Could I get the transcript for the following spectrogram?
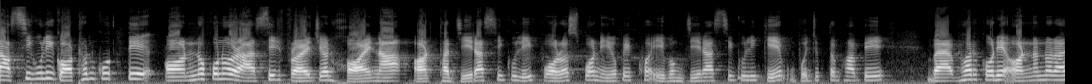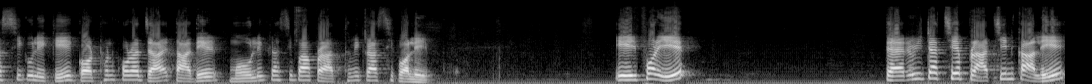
রাশিগুলি গঠন করতে অন্য কোনো রাশির প্রয়োজন হয় না, অর্থাৎ যে রাশিগুলি পরস্পর নিরপেক্ষ এবং যে রাশিগুলিকে উপযুক্তভাবে ব্যবহার করে অন্যান্য রাশিগুলিকে গঠন করা যায়, তাদের মৌলিক রাশি বা প্রাথমিক রাশি বলে। এরপরে তেরোটিটা চেয়ে প্রাচীনকালে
